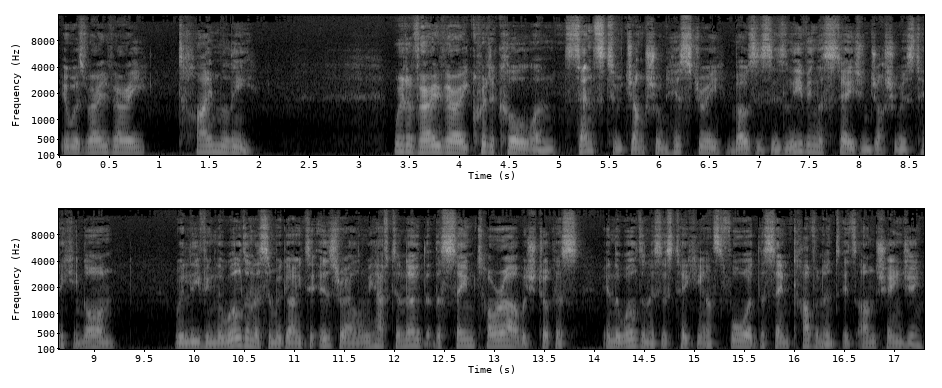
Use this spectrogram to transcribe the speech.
it was very, very timely. We're at a very, very critical and sensitive juncture in history. Moses is leaving the stage and Joshua is taking on. We're leaving the wilderness and we're going to Israel, and we have to know that the same Torah which took us in the wilderness is taking us forward, the same covenant, it's unchanging.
